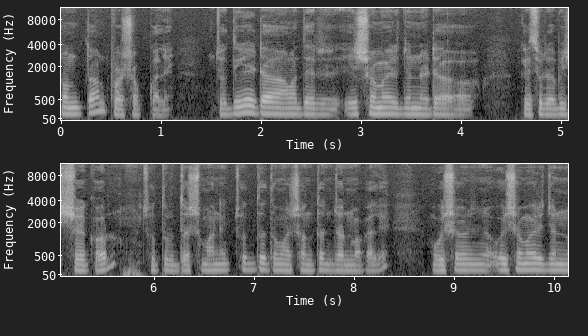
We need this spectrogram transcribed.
সন্তান প্রসবকালে। যদিও এটা আমাদের এই সময়ের জন্য এটা কিছুটা বিস্ময়কর, চতুর্দশ মানে চোদ্দতম সন্তান জন্মকালে। ওই সময়, ওই সময়ের জন্য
